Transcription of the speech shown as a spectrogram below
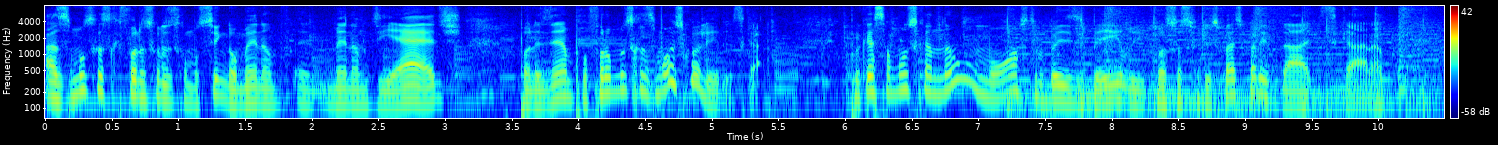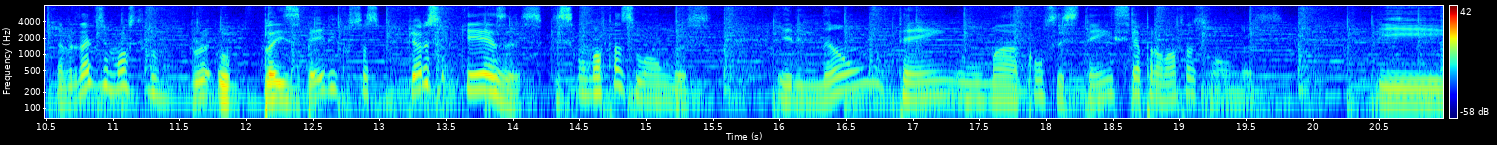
as músicas que foram escolhidas como single, Man on, Man on the Edge, por exemplo, foram músicas mal escolhidas, cara. Porque essa música não mostra o Blaze Bailey com as suas principais qualidades, cara. Na verdade, mostra o Blaze Bailey com suas piores fraquezas, que são notas longas. Ele não tem uma consistência para notas longas. E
